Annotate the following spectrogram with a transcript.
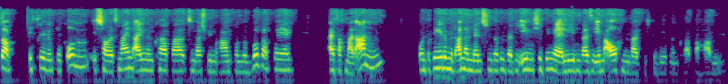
Stopp, ich drehe den Blick um, ich schaue jetzt meinen eigenen Körper, zum Beispiel im Rahmen von so einem Vulva-Projekt, einfach mal an und rede mit anderen Menschen darüber, die ähnliche Dinge erleben, weil sie eben auch einen weiblich gelesenen Körper haben.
